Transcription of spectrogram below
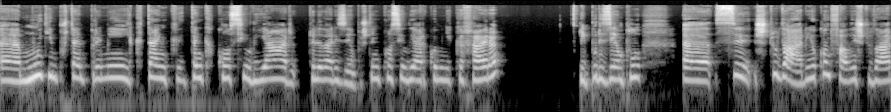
uh, muito importante para mim e que tenho que, tenho que conciliar, estou-lhe a dar exemplos, tenho que conciliar com a minha carreira e, por exemplo, uh, se estudar, e eu quando falo em estudar,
